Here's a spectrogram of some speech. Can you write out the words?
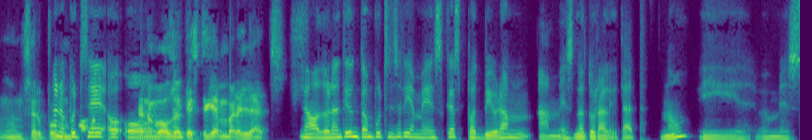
en un cert punt bueno, potser, mort, o, o, que no vol que estiguem barallats. No, donant-hi un tom potser seria més que es pot viure amb, amb més naturalitat, no? I més,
